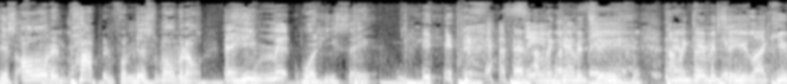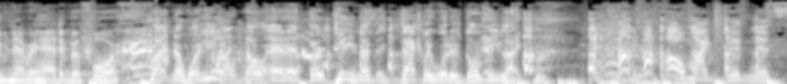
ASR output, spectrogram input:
It's on and popping from this moment on. And he meant what he said. I'm gonna give it to you. I'm gonna give it to you like you've never had it before. Right now, what he don't know at at 13, that's exactly what it's gonna be like. Oh my goodness.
